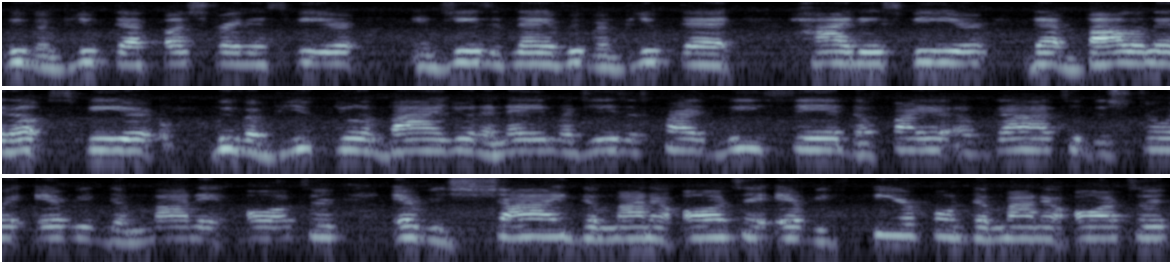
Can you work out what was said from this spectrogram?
We rebuke that frustrating spirit in Jesus' name. We rebuke that hiding spirit, that bottling it up spirit. We rebuke you and bind you in the name of Jesus Christ. We send the fire of God to destroy every demonic altar, every shy demonic altar, every fearful demonic altar,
